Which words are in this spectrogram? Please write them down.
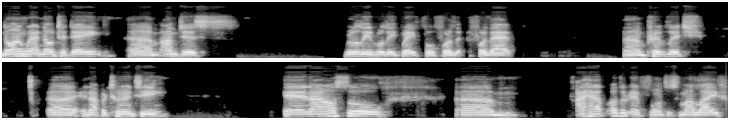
knowing what I know today, um, I'm just really, really grateful for the, for that um, privilege uh, and opportunity. And I also, um, I have other influences in my life,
